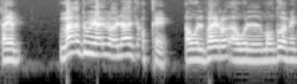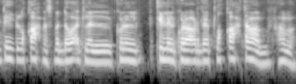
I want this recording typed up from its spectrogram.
طيب ما قدروا يلاقوا علاج؟ أوكي. أو الفيروس أو الموضوع بينتهي باللقاح بس بده وقت للكل كل الكرة الأرضية تلقح تمام بفهمها.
